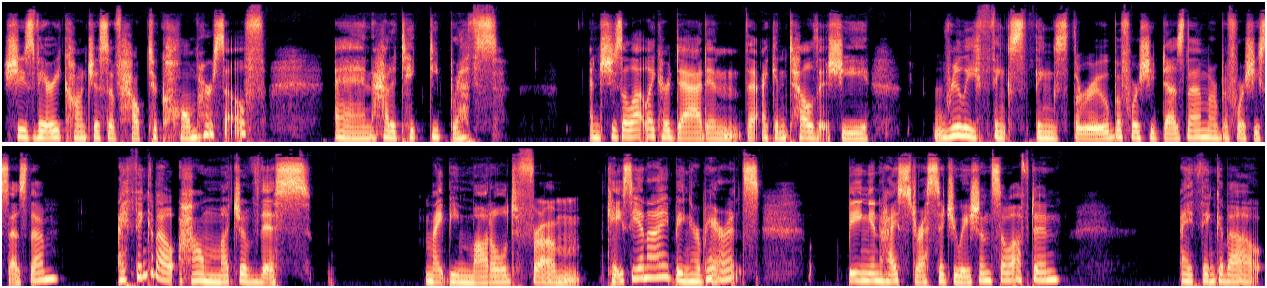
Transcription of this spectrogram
She's very conscious of how to calm herself and how to take deep breaths. And she's a lot like her dad in that I can tell that she really thinks things through before she does them or before she says them. I think about how much of this might be modeled from Casey and I being her parents, being in high stress situations so often. I think about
